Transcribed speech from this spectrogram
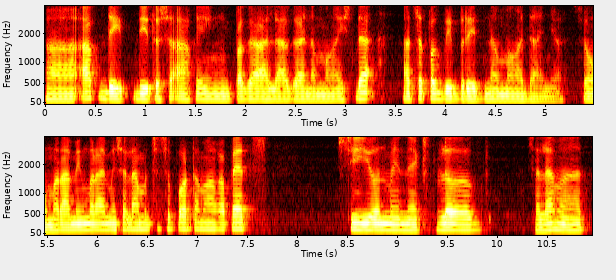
uh, update dito sa aking pag-aalaga ng mga isda at sa pagbe-breed ng mga danyo. So maraming maraming salamat sa suporta mga kapets. See you on my next vlog. Salamat!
